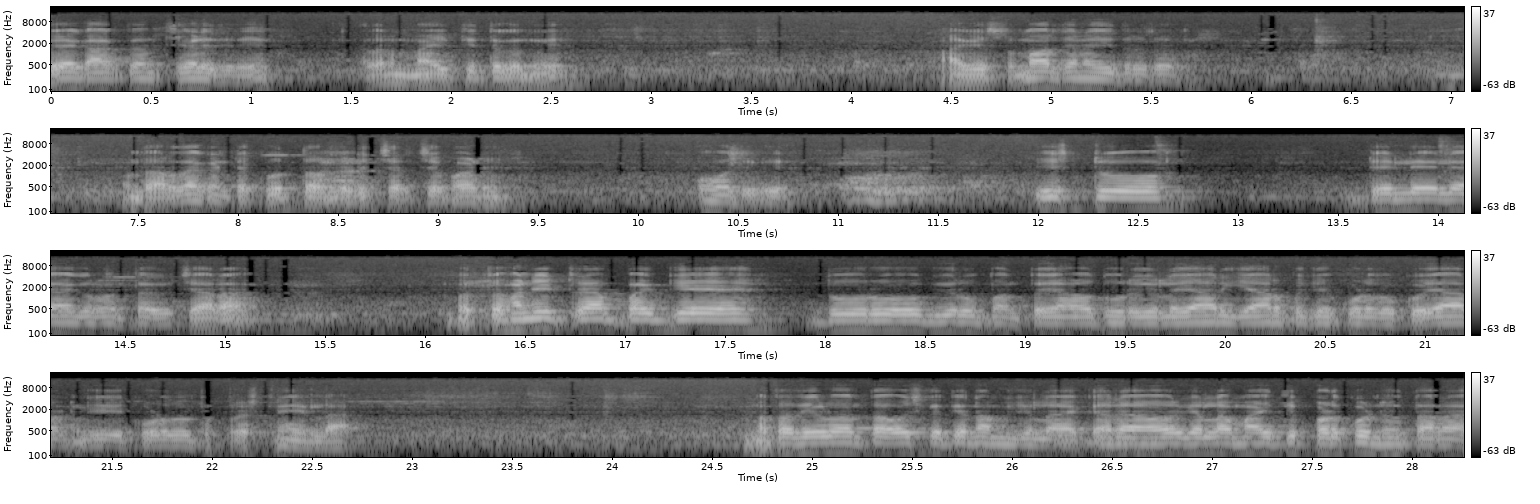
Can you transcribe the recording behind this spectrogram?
ಬೇಗ ಆಗ್ತದೆ ಅಂತ ಹೇಳಿದಿರಿ ಅದನ್ನು ಮಾಹಿತಿ ತಗೊಂಡ್ವಿ. ಹಾಗೆ ಸುಮಾರು ಜನ ಇದ್ರು ಒಂದು ಅರ್ಧ ಗಂಟೆ ಕೂತು ಒಂದೆಡೆ ಚರ್ಚೆ ಮಾಡಿ ಹೋದ್ವಿ ಇಷ್ಟು ಡೆಲ್ಲಿಯಲ್ಲಿ ಆಗಿರುವಂಥ ವಿಚಾರ ಮತ್ತು ಹನಿ ಟ್ರ್ಯಾಪ್ ಬಗ್ಗೆ ದೂರು ಗೀರು ಬಂತು, ಯಾವ ದೂರು ಇಲ್ಲ, ಯಾರಿಗೆ ಯಾರ ಬಗ್ಗೆ ಕೊಡಬೇಕು, ಯಾರಿಗೆ ಕೊಡೋದು ಪ್ರಶ್ನೆ ಇಲ್ಲ. ಮತ್ತು ಅದು ಹೇಳುವಂಥ ಅವಶ್ಯಕತೆ ನಮಗಿಲ್ಲ, ಯಾಕಂದರೆ ಅವ್ರಿಗೆಲ್ಲ ಮಾಹಿತಿ ಪಡ್ಕೊಂಡಿರ್ತಾರೆ,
